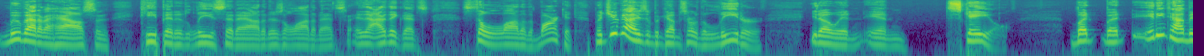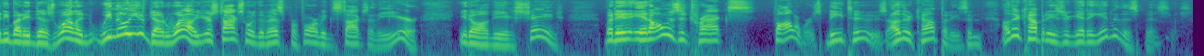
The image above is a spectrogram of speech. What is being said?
move out of a house and keep it and lease it out, and there's a lot of that. And I think that's still a lot of the market. But you guys have become sort of the leader, you know, in in scale. But but anytime anybody does well, and we know you've done well, your stocks were the best performing stocks of the year, you know, on the exchange. But it, it always attracts followers, B2s, other companies, and other companies are getting into this business.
